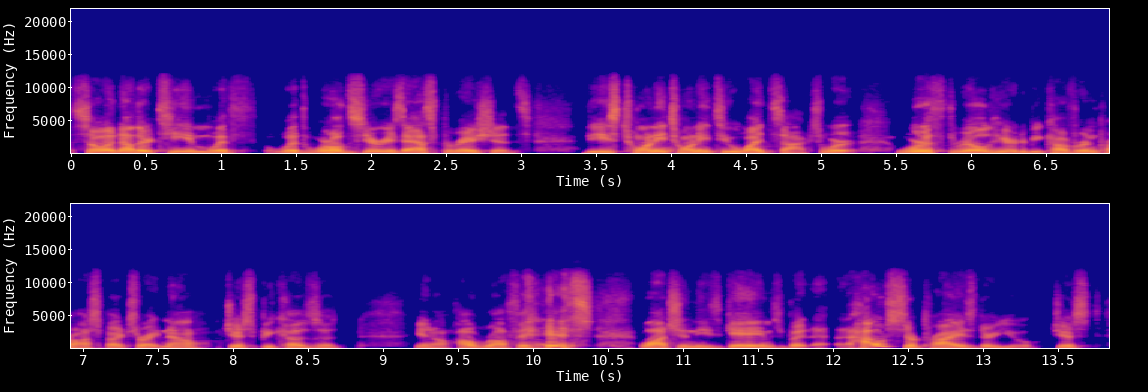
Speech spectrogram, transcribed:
so another team with with World Series aspirations, these 2022 White Sox. We're we're thrilled here to be covering prospects right now, just because of you know how rough it is watching these games. But how surprised are you just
